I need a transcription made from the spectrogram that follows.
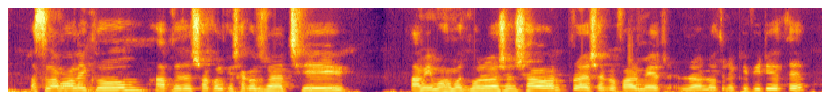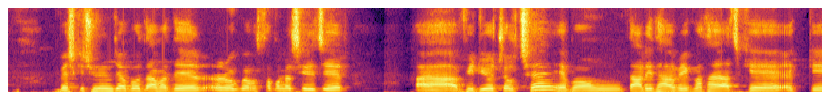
আসসালামু আলাইকুম। আপনাদের সকলকে স্বাগত জানাচ্ছি। আমি মোহাম্মদ মনির হোসেন শাহর প্রয়াস ফার্মের নতুন একটি ভিডিওতে। বেশ কিছুদিন যাবৎ আমাদের রোগ ব্যবস্থাপনা সিরিজের ভিডিও চলছে এবং তারই ধারাবাহিকতায় আজকে একটি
